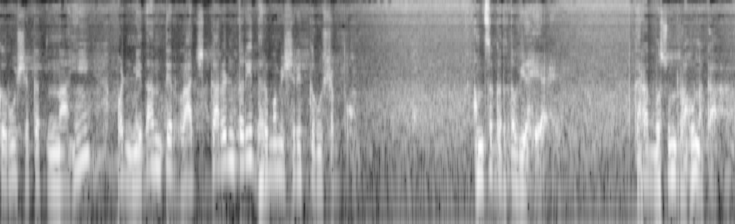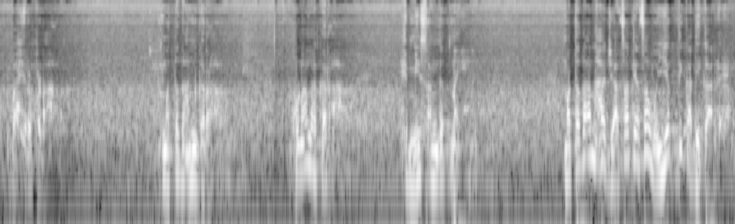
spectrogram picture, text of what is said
करू शकत नाही पण निदान ते राजकारण तरी धर्ममिश्रित करू शकतो. आमचं कर्तव्य हे आहे. घरात बसून राहू नका. बाहेर पडा. मतदान करा. कुणाला करा? हे मी सांगत नाही. मतदान हा ज्याचा त्याचा वैयक्तिक अधिकार आहे.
